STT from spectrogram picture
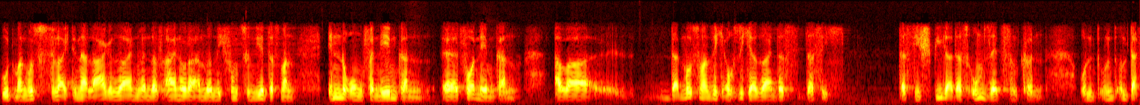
Gut, man muss vielleicht in der Lage sein, wenn das eine oder andere nicht funktioniert, dass man Änderungen vernehmen kann, äh, vornehmen kann. Aber äh, dann muss man sich auch sicher sein, dass, dass sich dass die Spieler das umsetzen können. Und, und, und das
